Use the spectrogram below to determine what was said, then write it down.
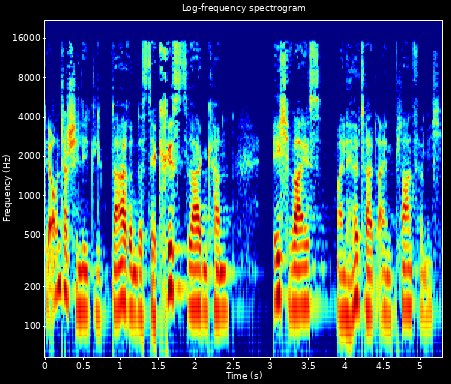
Der Unterschied liegt darin, dass der Christ sagen kann, ich weiß, mein Hirte hat einen Plan für mich.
